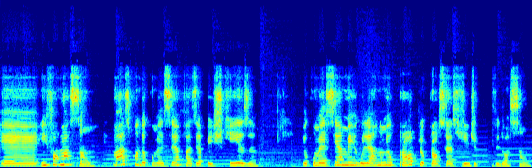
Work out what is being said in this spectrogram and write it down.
é, informação. Mas quando eu comecei a fazer a pesquisa, eu comecei a mergulhar no meu próprio processo de individuação.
